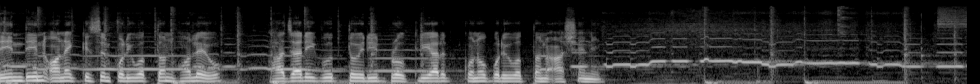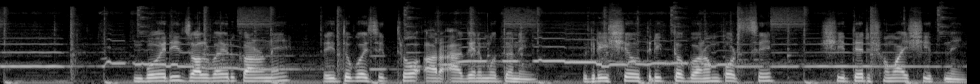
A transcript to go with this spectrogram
দিন দিন অনেক কিছুর পরিবর্তন হলেও হাজারি গুড় তৈরির প্রক্রিয়ার কোনো পরিবর্তন আসেনি। বৈরী জলবায়ুর কারণে ঋতু বৈচিত্র্য আর আগের মতো নেই। গ্রীষ্মে অতিরিক্ত গরম পড়ছে, শীতের সময় শীত নেই।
